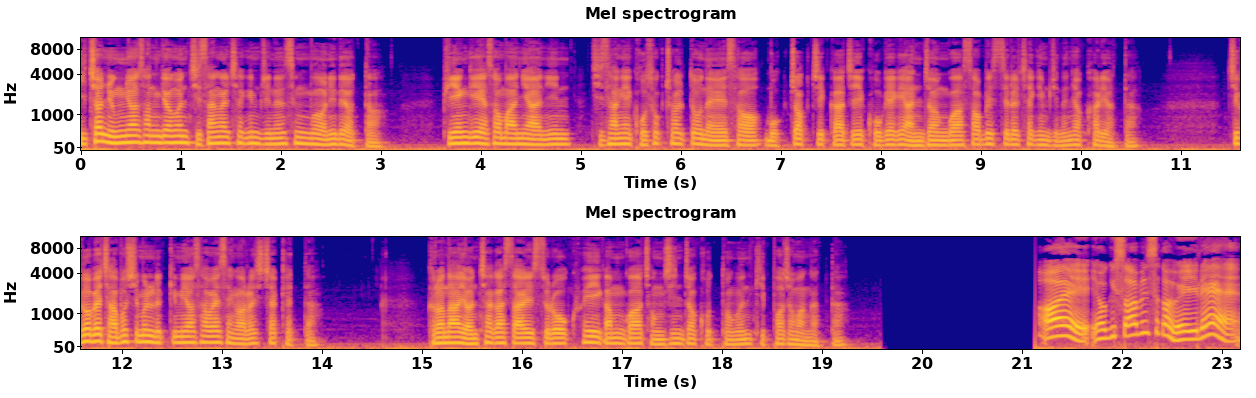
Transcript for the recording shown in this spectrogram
2006년 선경은 지상을 책임지는 승무원이 되었다. 비행기에서만이 아닌 지상의 고속철도 내에서 목적지까지 고객의 안전과 서비스를 책임지는 역할이었다. 직업의 자부심을 느끼며 사회생활을 시작했다. 그러나 연차가 쌓일수록 회의감과 정신적 고통은 깊어져만 갔다. 어이, 여기 서비스가 왜 이래?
